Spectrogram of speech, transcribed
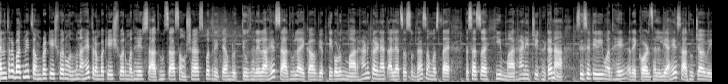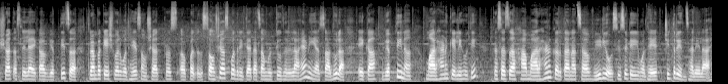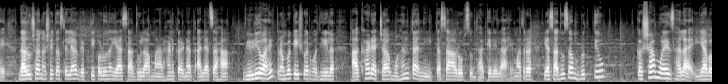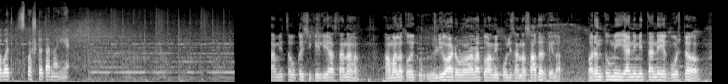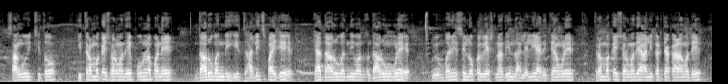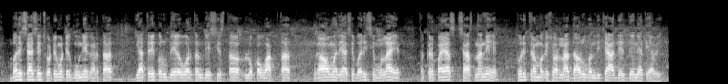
त्यानंतर बातमी त्र्यंबकेश्वरमधून आहे. त्र्यंबकेश्वरमध्ये साधूचा संशयास्पदरित्या मृत्यू झालेला आहे. साधूला एका व्यक्तीकडून मारहाण करण्यात आल्याचं सुद्धा समजत आहे तसंच ही मारहाणीची घटना सी सी टी व्हीमध्ये रेकॉर्ड झालेली आहे. साधूच्या वेशात असलेल्या एका व्यक्तीचं त्र्यंबकेश्वरमध्ये संशयात संशयास्पदरित्या त्याचा मृत्यू झालेला आहे आणि या साधूला एका व्यक्तीनं मारहाण केली होती. तसंच हा मारहाण करतानाचा व्हिडिओ सी सी टी व्हीमध्ये चित्रित झालेला आहे. दारूच्या नशेत असलेल्या व्यक्तीकडून या साधूला मारहाण करण्यात आल्याचा हा व्हिडिओ आहे. त्र्यंबकेश्वरमधील आखाड्याच्या महंतांनी तसा आरोपसुद्धा केलेला आहे. मात्र या साधूचा मृत्यू कशामुळे झालाय याबाबत स्पष्टता नाही आहे आम्ही चौकशी केली असताना आम्हाला तो एक व्हिडिओ आढळून आला तो आम्ही पोलिसांना सादर केला. परंतु मी या निमित्ताने एक गोष्ट सांगू इच्छितो की त्र्यंबकेश्वरमध्ये पूर्णपणे दारूबंदी ही झालीच पाहिजे. ह्या दारूबंदी दारूमुळे बरेचसे लोक व्यसनाधीन झालेली आणि त्यामुळे त्र्यंबकेश्वरमध्ये अलीकडच्या काळामध्ये बरेचसे असे छोटे मोठे गुन्हे घडतात. यात्रेकरू बेवर्तन बेशिस्त लोक वागतात. गावामध्ये असे बरीचशी मुलं आहे तर कृपया शासनाने त्वरित त्र्यंबकेश्वरला दारूबंदीचे आदेश देण्यात यावे.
